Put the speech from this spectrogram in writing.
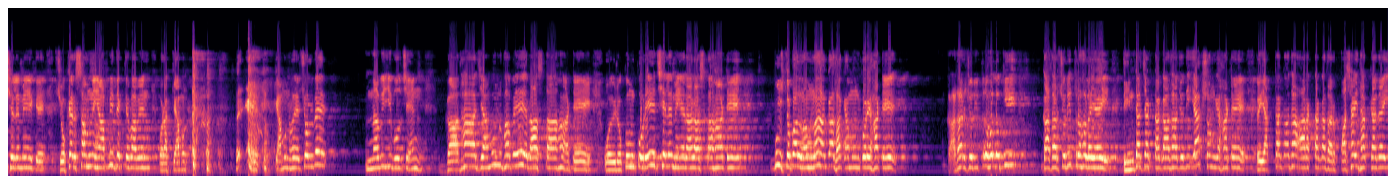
ছেলে মেয়েকে চোখের সামনে আপনি দেখতে পাবেন, ওরা কেমন কেমন হয়ে চলবে? নবীজি বলছেন, গাধা যেমন ভাবে রাস্তা হাঁটে ওই রকম করে ছেলে মেয়েরা রাস্তা হাঁটে। বুঝতে পারলাম না, গাধা কেমন করে হাঁটে। গাধার চরিত্র হলো কি? গাধার চরিত্র হলো এই। তিনটা চারটা গাধা যদি একসঙ্গে হাঁটে তো একটা গাধা আর একটা গাধার পাশাই ধাক্কা দেয়।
